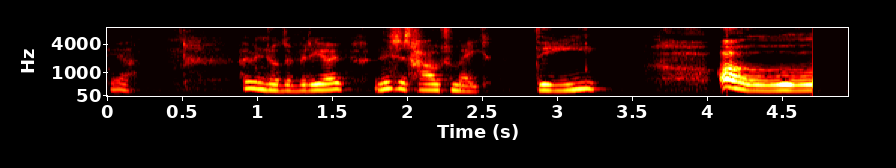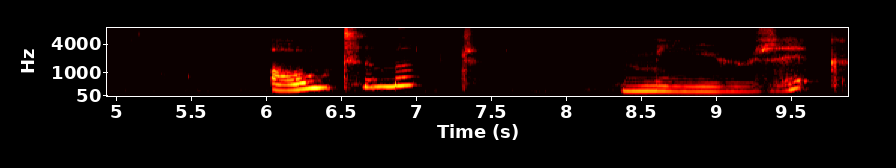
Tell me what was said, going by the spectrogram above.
yeah. Hope you enjoyed the video. And this is how to make the oh ultimate music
